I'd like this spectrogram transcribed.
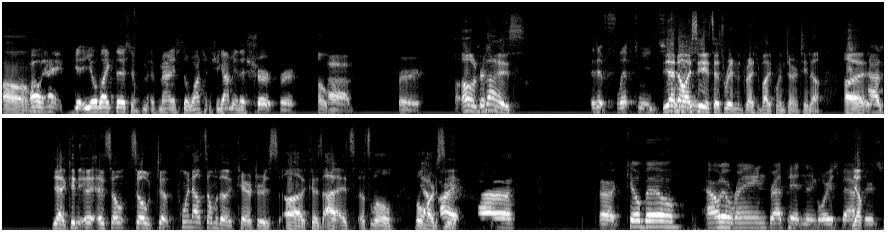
Um, Oh, hey, you'll like this if, if Maddie's still watching. She got me this shirt for oh, um for oh, Christmas. nice. is it flipped? Can you? Yeah, no, I see. It says written and directed by Quentin Tarantino. Uh, yeah, can you? Uh, uh, so, so to point out some of the characters, uh, because I it's it's a little little Yeah, hard to all see. right. Uh, uh, Kill Bill, Aldo Raine, Brad Pitt, and then Glorious Bastards.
